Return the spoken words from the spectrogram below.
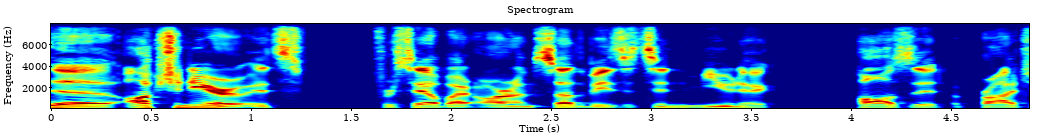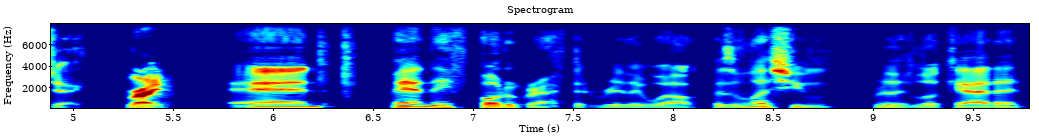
the auctioneer. It's for sale by RM Sotheby's. It's in Munich. Calls it a project. Right. And man, they photographed it really well because unless you really look at it,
